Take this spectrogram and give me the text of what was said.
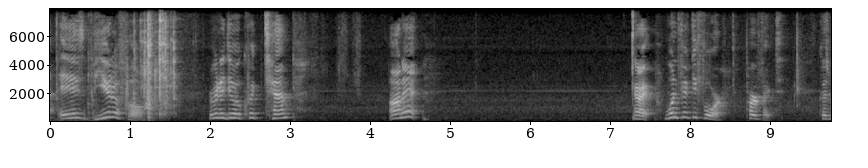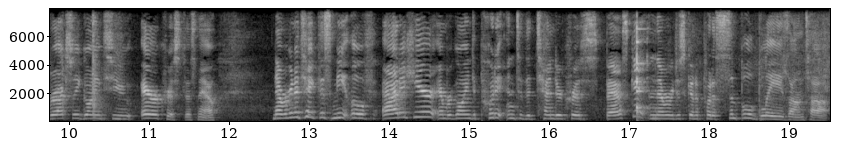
It is beautiful. We're going to do a quick temp on it. All right, 154, perfect. Because we're actually going to air crisp this now. Now we're going to take this meatloaf out of here and we're going to put it into the tender crisp basket and then we're just going to put a simple glaze on top.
